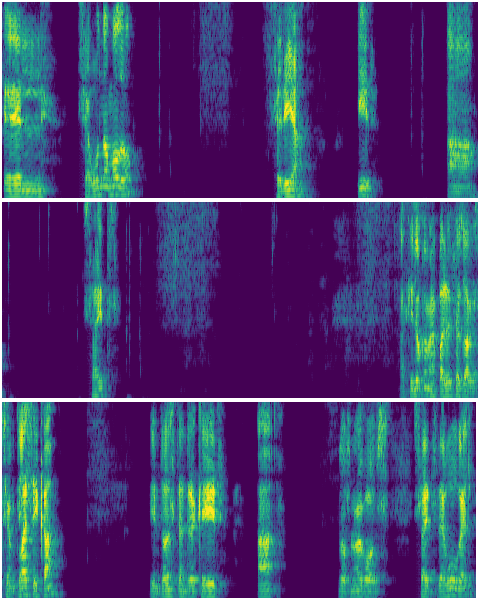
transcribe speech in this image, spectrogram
El segundo modo sería ir a Sites. Aquí lo que me aparece es la versión clásica y entonces tendré que ir a los nuevos sites de Google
